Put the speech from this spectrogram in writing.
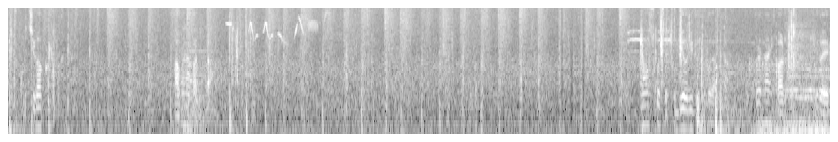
こっち側か。危なかったもう少しで飛び降りるとこだった。これ何かあるの？拾える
